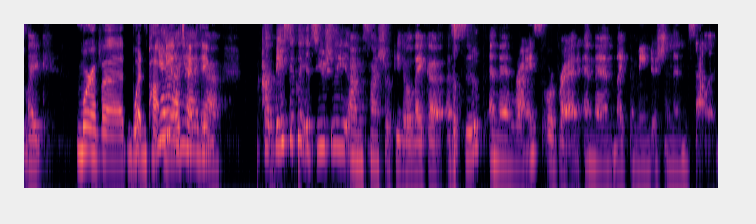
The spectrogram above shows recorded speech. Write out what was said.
like More of a one pot meal type thing. Yeah. But basically it's usually um sanshoki though like a, a soup and then rice or bread and then like the main dish and then salad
